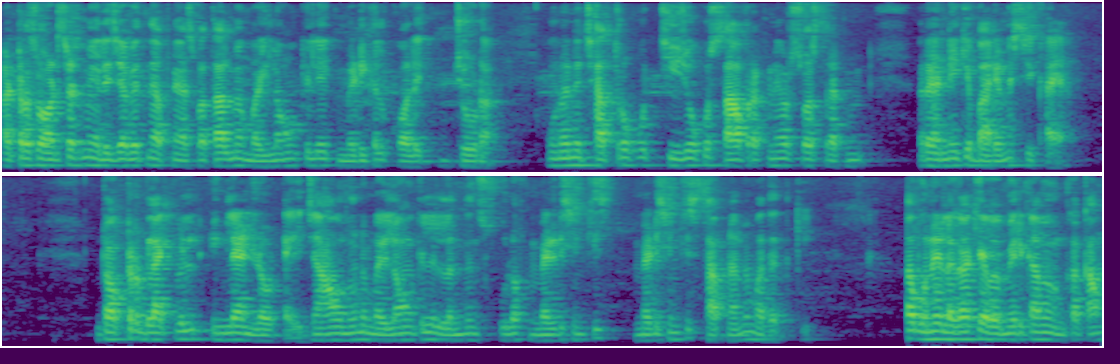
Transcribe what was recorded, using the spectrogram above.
अठारह सौ अड़सठ में एलिजाबेथ ने अपने अस्पताल में महिलाओं के लिए एक मेडिकल कॉलेज जोड़ा। उन्होंने छात्रों को चीज़ों को साफ़ रखने और स्वस्थ रखने, रहने के बारे में सिखाया। डॉक्टर ब्लैकविल इंग्लैंड लौट आई, जहाँ उन्होंने महिलाओं के लिए लंदन स्कूल ऑफ़ मेडिसिन की मेडिसिन की स्थापना में मदद की। तब उन्हें लगा कि अब अमेरिका में उनका काम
